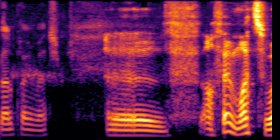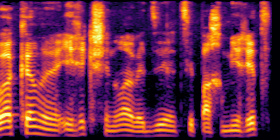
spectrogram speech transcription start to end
dans le premier match? Euh, en fait, moi, tu vois, comme Eric Chenois avait dit, par mérite,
